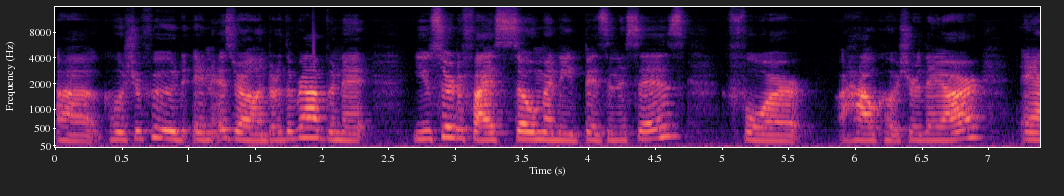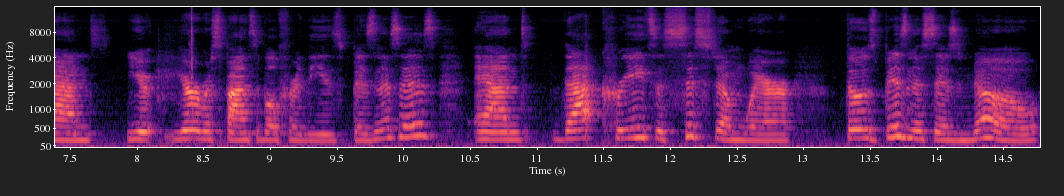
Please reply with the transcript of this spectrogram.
uh, kosher food in Israel under the rabbinate, you certify so many businesses for how kosher they are, and you're you're responsible for these businesses, and that creates a system where those businesses know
